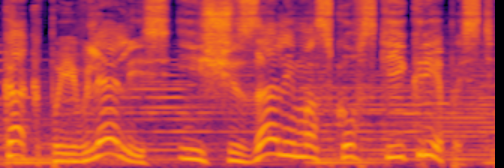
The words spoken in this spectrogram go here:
Как появлялись и исчезали московские крепости?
